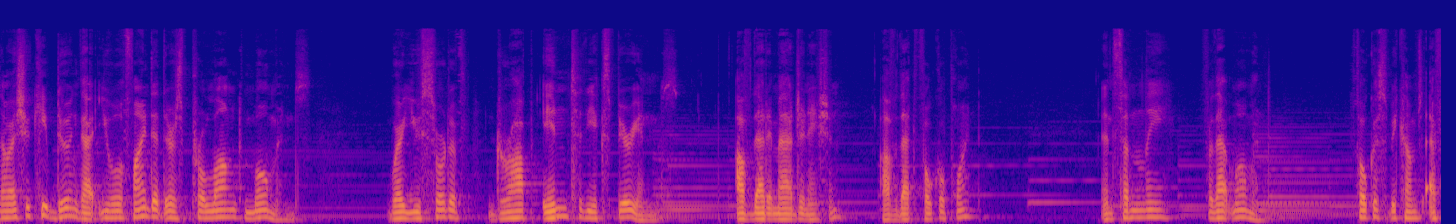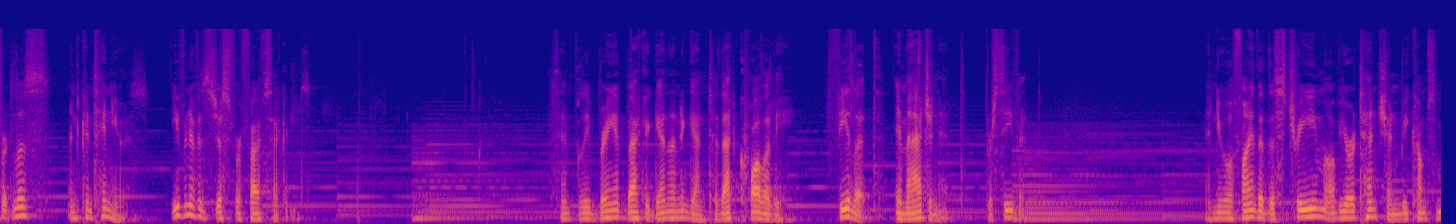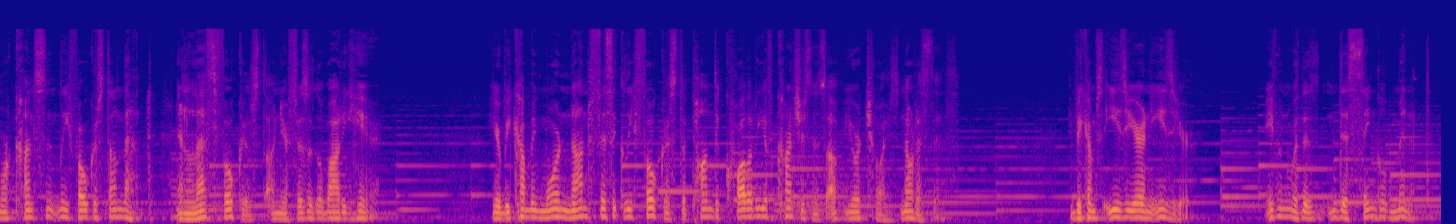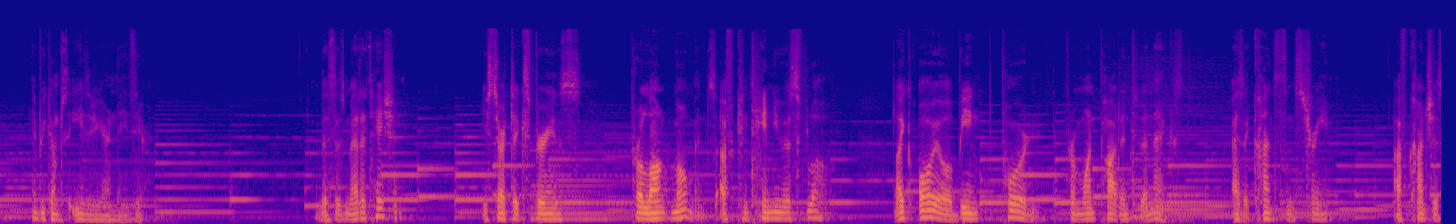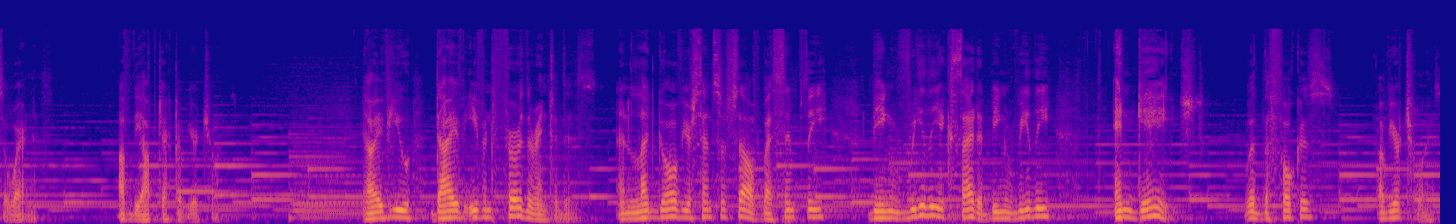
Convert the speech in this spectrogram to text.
Now, as you keep doing that, you will find that there's prolonged moments where you sort of drop into the experience of that imagination, of that focal point, and suddenly, for that moment, focus becomes effortless and continuous even if it's just for five seconds. Simply bring it back again and again to that quality. Feel it, imagine it, perceive it. And you will find that the stream of your attention becomes more constantly focused on that and less focused on your physical body here. You're becoming more non physically focused upon the quality of consciousness of your choice. Notice this. It becomes easier and easier. Even within this single minute, it becomes easier and easier. This is meditation. You start to experience prolonged moments of continuous flow, like oil being poured from one pot into the next as a constant stream of conscious awareness of the object of your choice. Now, if you dive even further into this and let go of your sense of self by simply being really excited, being really engaged with the focus of your choice,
